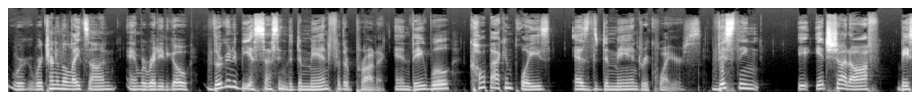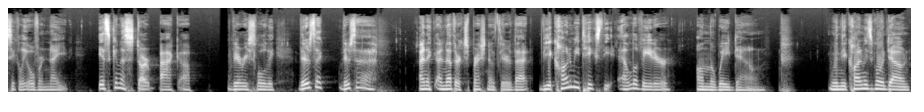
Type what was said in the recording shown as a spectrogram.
We're we're turning the lights on and we're ready to go." They're going to be assessing the demand for their product and they will call back employees as the demand requires. This thing it, it shut off basically overnight. It's going to start back up very slowly. There's a there's a an, another expression out there that the economy takes the elevator on the way down. when the economy is going down,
